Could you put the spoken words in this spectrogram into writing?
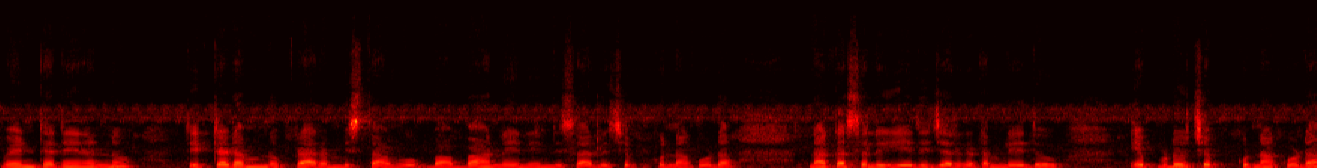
వెంటనే నన్ను తిట్టడం ప్రారంభిస్తావు. బాబా నేను ఎన్నిసార్లు చెప్పుకున్నా కూడా నాకు అసలు ఏది జరగటం లేదు. ఎప్పుడు చెప్పుకున్నా కూడా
